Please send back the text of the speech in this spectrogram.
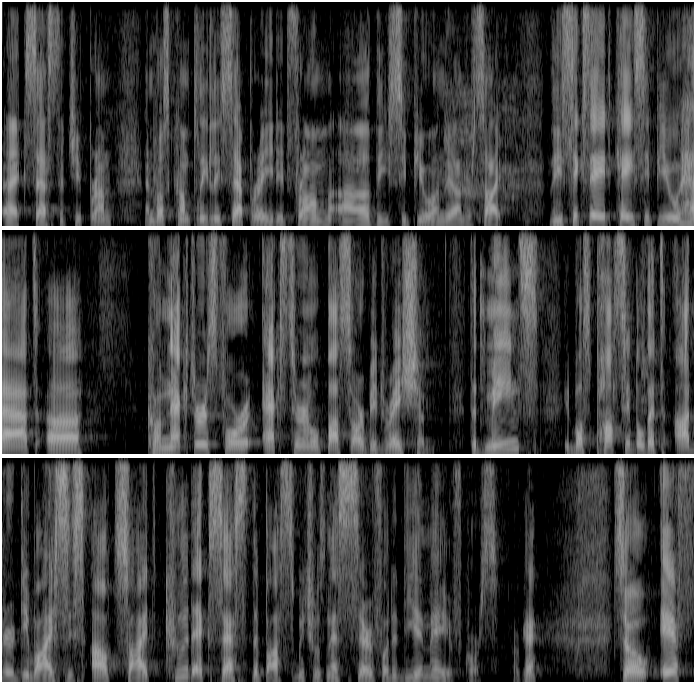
access the chip RAM and was completely separated from uh, the CPU on the other side. The 68K CPU had uh, connectors for external bus arbitration. That means it was possible that other devices outside could access the bus, which was necessary for the DMA, of course. Okay? So if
